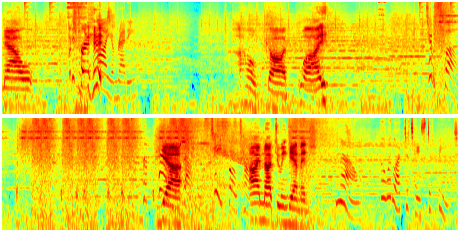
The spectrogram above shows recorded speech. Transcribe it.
Now, let's try to hit. I am ready. Oh God, why? Too slow. Prepare Yeah. yourself. I'm not doing damage. Now, who would like to taste defeat?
